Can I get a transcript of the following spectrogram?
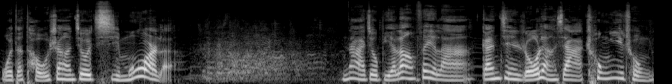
我的头上就起沫了。那就别浪费啦，赶紧揉两下，冲一冲。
